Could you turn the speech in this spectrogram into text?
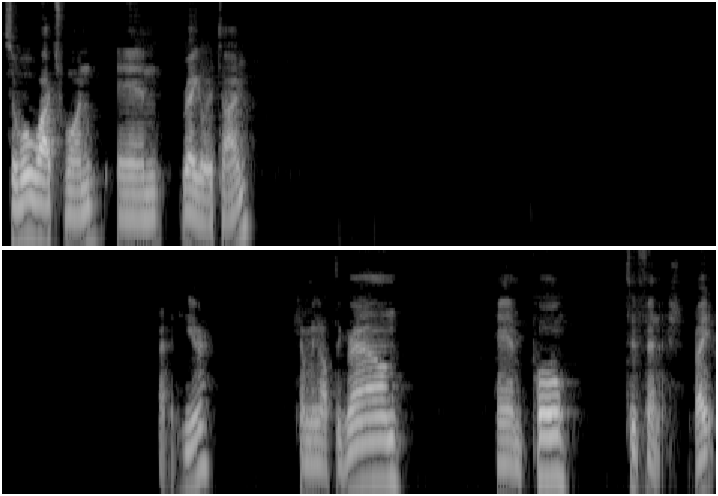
So we'll watch one in regular time. Right here, coming off the ground, and pull to finish, right?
